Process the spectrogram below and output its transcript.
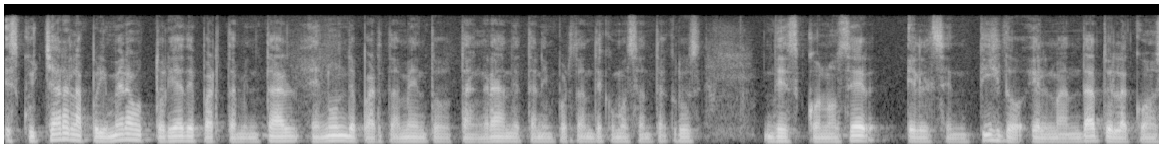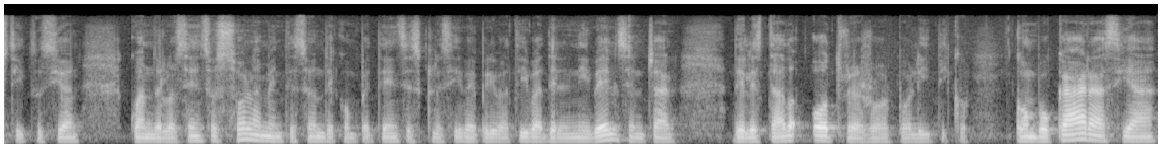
escuchar a la primera autoridad departamental en un departamento tan grande, tan importante como Santa Cruz, desconocer el sentido, el mandato de la Constitución, cuando los censos solamente son de competencia exclusiva y privativa del nivel central del Estado, otro error político. Convocar hacia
